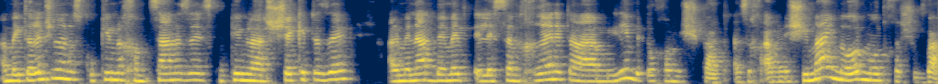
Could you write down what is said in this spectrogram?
המיתרים שלנו זקוקים לחמצן הזה, זקוקים לשקט הזה, על מנת באמת לסנכרן את המילים בתוך המשפט. אז הנשימה היא מאוד מאוד חשובה,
